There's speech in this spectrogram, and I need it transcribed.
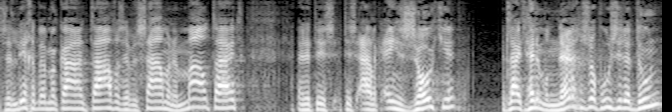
ze liggen bij elkaar aan tafel, ze hebben samen een maaltijd. En het is, het is eigenlijk één zootje. Het lijkt helemaal nergens op hoe ze dat doen.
